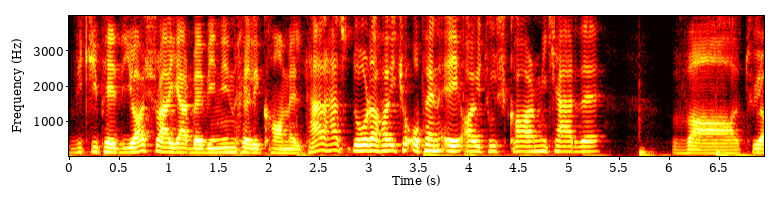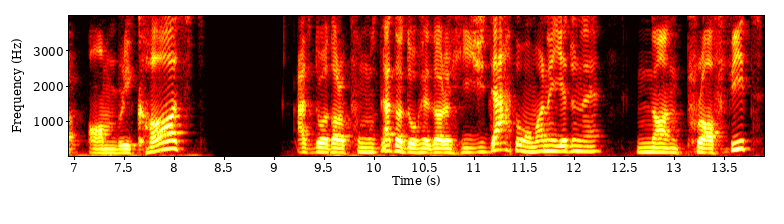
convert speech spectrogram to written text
ویکیپدیاش رو اگر ببینین خیلی کاملتر هست دوره هایی که اوپن ای آی توش کار می‌کرده و توی آمریکاست از 2015 تا 2018 به عنوان یه دونه نان پرافیت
